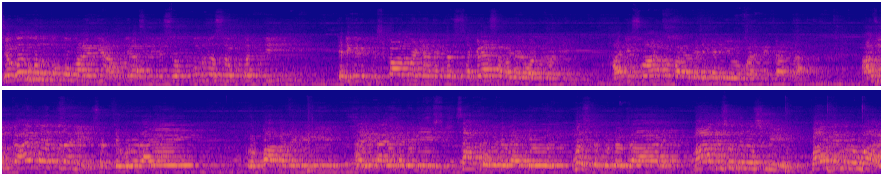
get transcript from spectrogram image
जगद्गुरु तुकोबाळ्यांनी आपली असलेली संपूर्ण संपत्ती त्या ठिकाणी दुष्काळ पडल्यानंतर सगळ्या समाजाला वाटू लागली. हा निस्वार्थपणा त्या ठिकाणी व्यवहाराने जाता अजून काय महत्त्व झाली? सत्यगुरु राई कृपा मध्ये गेली परिणाई घडली सात्र गुरु वाटे मस्त कुटुंबार माघ सुतलक्ष्मी पावले गुरुवार.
